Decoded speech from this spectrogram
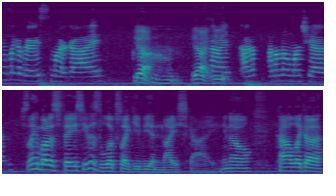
he's like a very smart guy. Yeah, Mhm. yeah. He, I, I, don't, I don't know much yet. something about his face. He just looks like he'd be a nice guy. You know, kind of like a,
